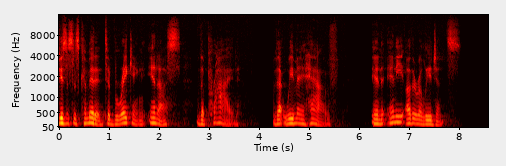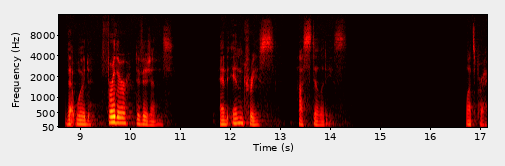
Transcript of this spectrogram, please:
Jesus is committed to breaking in us the pride that we may have in any other allegiance that would further divisions and increase hostilities. Let's pray.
